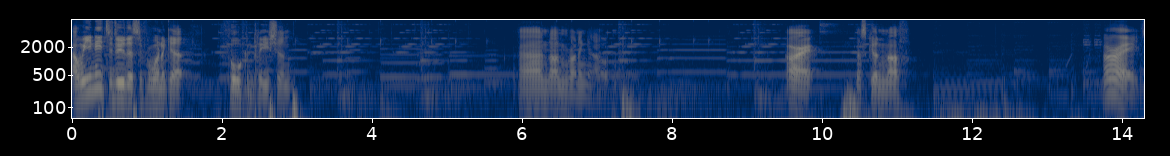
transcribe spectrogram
And we need to do this if we want to get full completion. And I'm running out. Alright, that's good enough. Alright.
